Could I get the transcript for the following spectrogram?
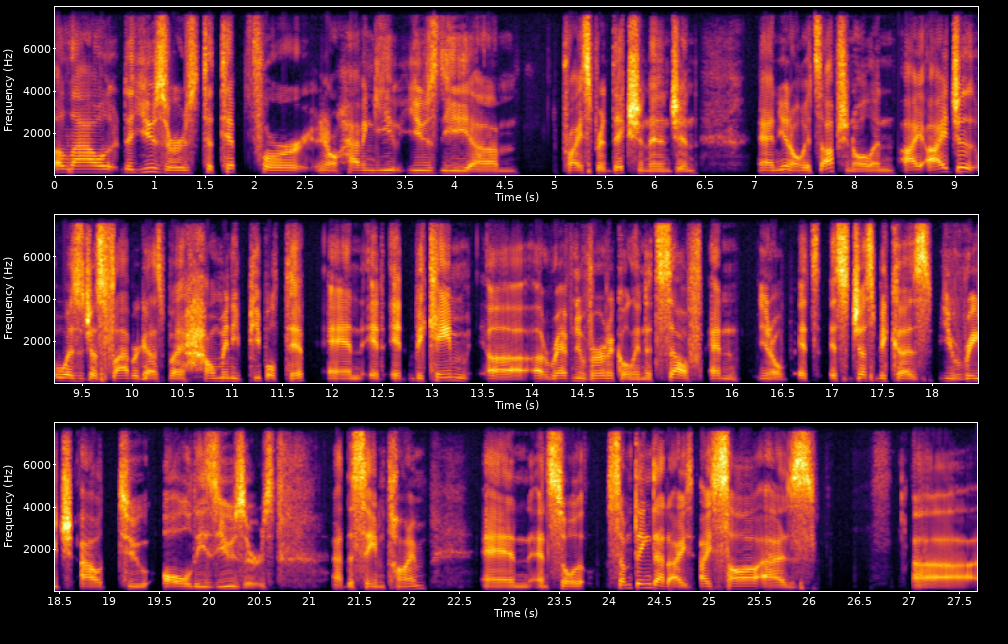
allow the users to tip for, you know, having you use the um, price prediction engine? And you know it's optional. And i i just was just flabbergasted by how many people tip and it it became uh, a revenue vertical in itself. And you know it's it's just because you reach out to all these users at the same time. And and so something that i i saw as uh,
